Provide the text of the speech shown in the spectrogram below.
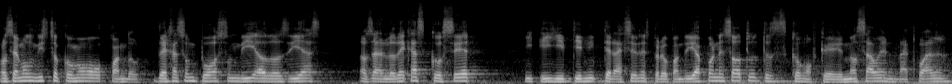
nos hemos visto como cuando dejas un post un día o dos días, o sea, lo dejas coser y, y tiene interacciones, pero cuando ya pones otro, entonces como que no saben a cuál.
